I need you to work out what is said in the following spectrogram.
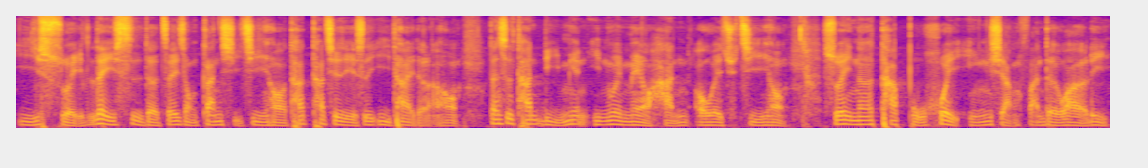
以水类似的这种干洗剂哈，它它其实也是液态的啦哈，但是它里面因为没有含 OHG 哈，所以呢它不会影响凡德瓦尔力，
